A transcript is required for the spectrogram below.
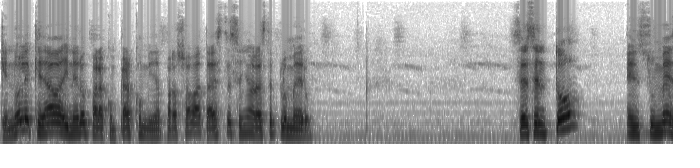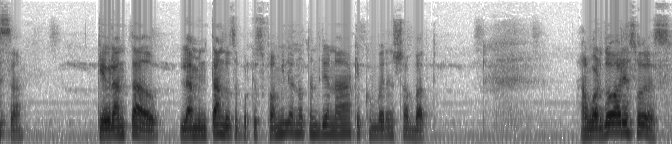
que no le quedaba dinero para comprar comida para Shabbat a este señor, a este plomero, se sentó en su mesa, quebrantado, lamentándose porque su familia no tendría nada que comer en Shabbat. Aguardó varias horas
